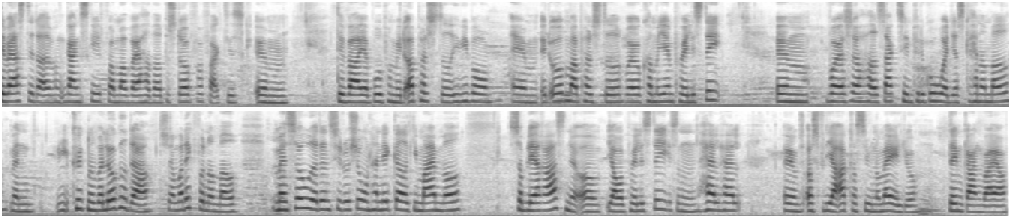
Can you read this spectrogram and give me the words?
Det værste, der engang skete for mig, hvor jeg havde været på stoffer faktisk, øhm, det var, at jeg boede på mit opholdssted i Viborg. Øhm, et åbent opholdssted, hvor jeg var kommet hjem på LSD. Øhm, hvor jeg så havde sagt til en pædagog, at jeg skal have noget mad, men køkkenet var lukket der, så jeg måtte ikke få noget mad. Men så ud af den situation, han ikke gad at give mig mad, så blev jeg rasende, og jeg var på LSD, sådan halv-halv. Øh, også fordi jeg er aggressiv normalt jo. Mm. Dengang var jeg,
